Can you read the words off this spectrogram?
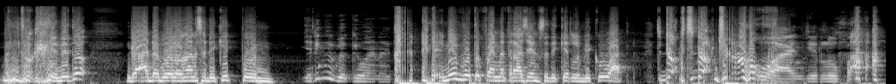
bentuknya ini tuh nggak ada bolongan sedikit pun. Jadi gimana itu? ini butuh penetrasi yang sedikit lebih kuat. Cedok cedok cedok Wah anjir lu pak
